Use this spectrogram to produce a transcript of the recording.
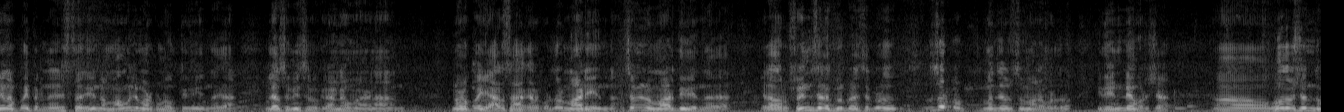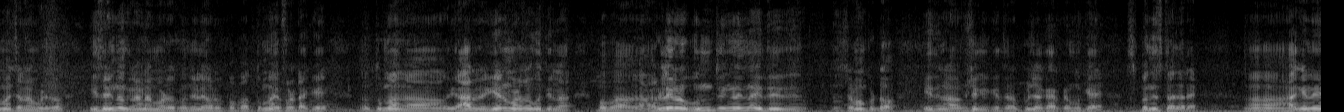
ಏನಪ್ಪ ಈ ಥರ ನಡೆಸ್ತಾ ಇದೀವಿ, ನಾವು ಮಾಮೂಲಿ ಮಾಡ್ಕೊಂಡು ಹೋಗ್ತೀವಿ ಅಂದಾಗ, ಇಲ್ಲ ಸ್ವಾಮಿ, ಸ್ವಲ್ಪ ಗ್ರ್ಯಾಂಡಾಗಿ ಮಾಡೋಣ ನೋಡಪ್ಪ, ಯಾರು ಸಹಕಾರ ಕೊಡ್ತಾರೆ ಮಾಡಿ ಅಂದ ಸ್ವಾಮಿ, ನಾವು ಮಾಡ್ತೀವಿ ಅಂದಾಗ, ಎಲ್ಲ ಅವ್ರ ಫ್ರೆಂಡ್ಸ್ ಎಲ್ಲ ಗ್ರೂಪ್ ಸೇರ್ಕೊಂಡು ಸ್ವಲ್ಪ ಮೊದಲು ಸುಮಾರು ಮಾಡಿದ್ರು. ಇದು ಎಂಟನೇ ವರ್ಷ. ಹೋದ ವರ್ಷ ತುಂಬ ಚೆನ್ನಾಗಿ ಮಾಡಿದರು. ಈ ಸರಿ ಇನ್ನೂ ಗ್ರ್ಯಾಂಡಾಗಿ ಮಾಡಬೇಕು ಅಂತೇಳಿ ಅವರು ಪಾಪ ತುಂಬ ಎಫರ್ಟ್ ಹಾಕಿ, ತುಂಬ ಯಾರು ಏನು ಮಾಡಿದ್ರು ಗೊತ್ತಿಲ್ಲ. ಪಾಪ ಹಗಲಿರೋ ಒಂದು ತಿಂಗಳಿಂದ ಇದು ಶ್ರಮಪಟ್ಟು ಇದನ್ನ ಅಭಿಷೇಕಕ್ಕೆ ಪೂಜಾ ಕಾರ್ಯಕ್ರಮಕ್ಕೆ ಸ್ಪಂದಿಸ್ತಾ ಇದ್ದಾರೆ. ಹಾಗೆಯೇ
